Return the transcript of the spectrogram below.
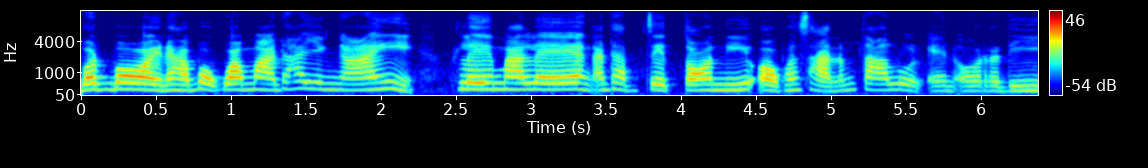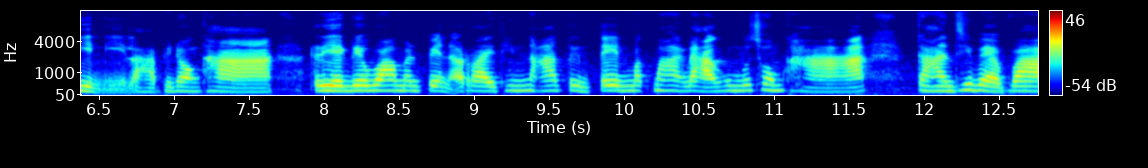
บอสบอยนะคะบอกว่ามาได้ยังไง เพลงมาแรงอันดับ 7 ตอนนี้ออกพรรษาน้ำตาหล่นแอนอรดีนี่แหละค่ะพี่น้องคะเรียกได้ว่ามันเป็นอะไรที่น่าตื่นเต้นมากๆนะคะคุณผู้ชมคะการที่แบบว่า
